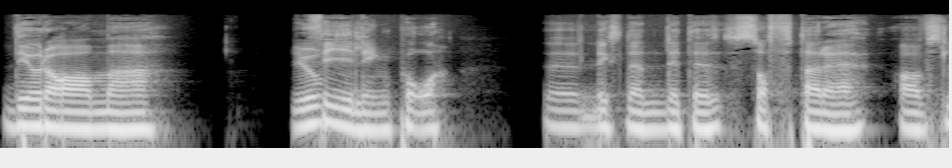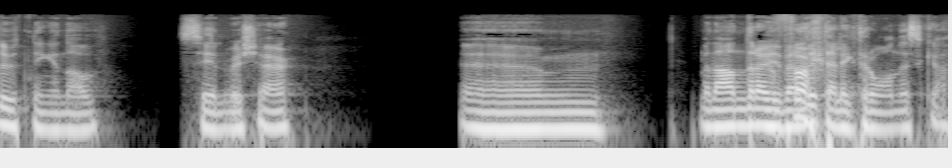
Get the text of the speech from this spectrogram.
diorama-feeling Jo. på. Eh, liksom den lite softare avslutningen av Silverchair. Ehm, men andra är ju väldigt först- elektroniska.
